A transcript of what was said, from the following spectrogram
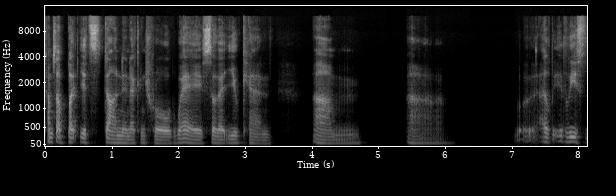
comes up, but it's done in a controlled way so that you can um, uh, at, at least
